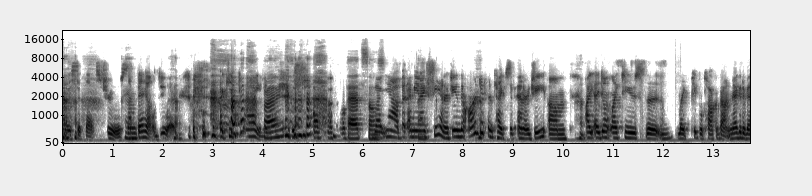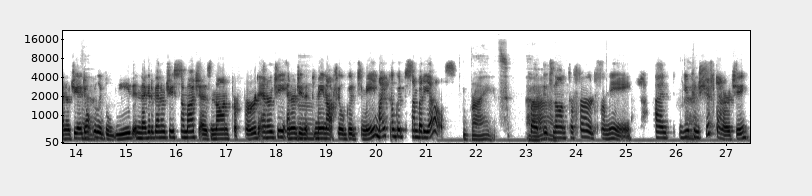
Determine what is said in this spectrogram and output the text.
knows that that's true. Someday I'll do it. I keep trying. Right. that's so. But yeah, but I mean, I see energy, and there are different types of energy. Um. I, I, don't like to use the like people talk about negative energy. I don't really believe in negative energy so much as non-preferred preferred energy, energy mm. that may not feel good to me, might feel good to somebody else. Right. But ah. it's non preferred for me. And you can shift energy.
